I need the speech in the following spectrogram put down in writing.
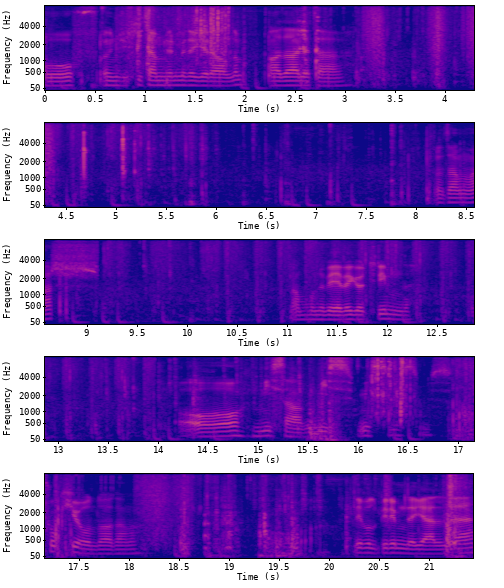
Of, önceki itemlerimi de geri aldım. Adalet abi. Adam var. Ben bunu bir eve götüreyim de. Oh, mis abi, mis, mis, mis, mis. Çok iyi oldu adama. Level 1'im de geldi.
